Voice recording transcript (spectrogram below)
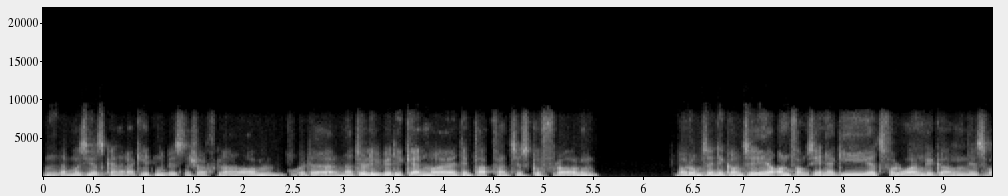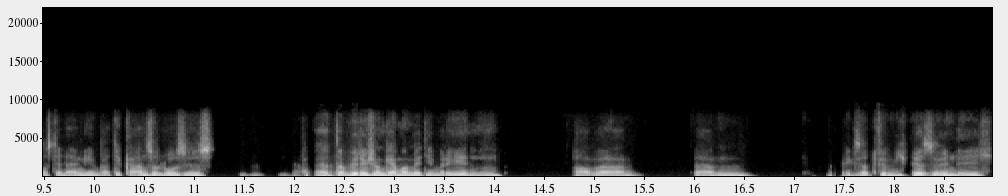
Und da muss ich jetzt keinen Raketenwissenschaftler haben. Oder natürlich würde ich gerne mal den Papst Franziskus fragen, warum seine ganze Anfangsenergie jetzt verloren gegangen ist, was denn eigentlich im Vatikan so los ist. Mhm, Da würde ich schon gerne mal mit ihm reden. Aber ähm, wie gesagt, für mich persönlich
